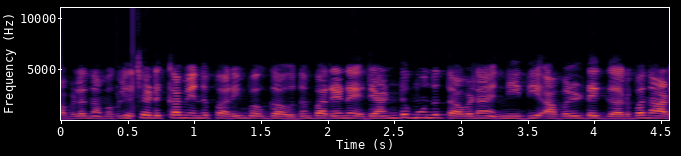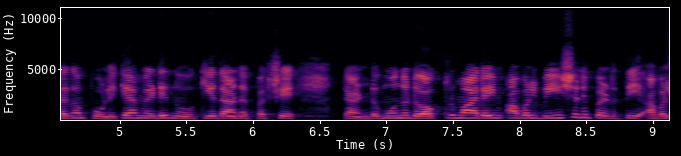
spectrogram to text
അവളെ നമുക്ക് വിളിച്ചെടുക്കാം എന്ന് പറയുമ്പോൾ ഗൗതം പറയണേ രണ്ട് മൂന്ന് തവണ നിധി അവളുടെ ഗർഭനാടകം പൊളിക്കാൻ വേണ്ടി നോക്കിയതാണ്. പക്ഷേ രണ്ട് മൂന്ന് ഡോക്ടർമാരെയും അവൾ ഭീഷണിപ്പെടുത്തി അവൾ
